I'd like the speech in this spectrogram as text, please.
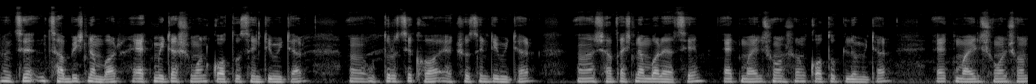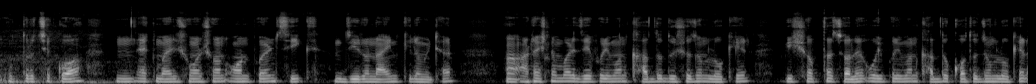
এখানে হচ্ছে ছাব্বিশ নাম্বার, এক মিটার সমান কত সেন্টিমিটার? উত্তর হচ্ছে খ, একশো সেন্টিমিটার। সাতাশ নাম্বারে আছে, এক মাইল সমান সমান কত কিলোমিটার? এক মাইল সমান সমান উত্তর হচ্ছে ক এক মাইল সমান সমান one point six zero nine kilometre. আঠাশ নম্বরে যে পরিমাণ খাদ্য দুশো জন লোকের বিশ সপ্তাহ চলে, ওই পরিমাণ খাদ্য কতজন লোকের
